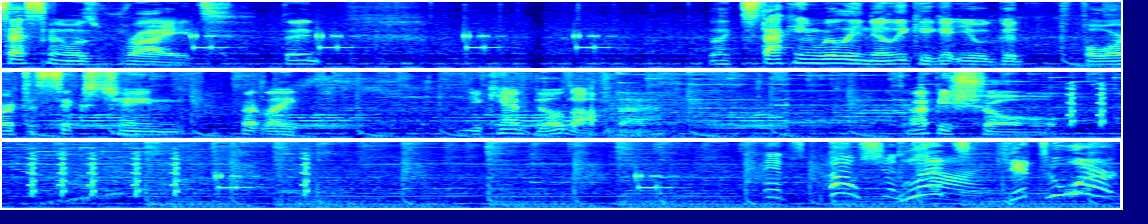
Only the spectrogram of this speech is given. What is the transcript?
assessment was right. They, like, stacking willy-nilly could get you a good four to six chain, but, like, you can't build off that. It might be shoal. It's potion time. Let's get to work!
